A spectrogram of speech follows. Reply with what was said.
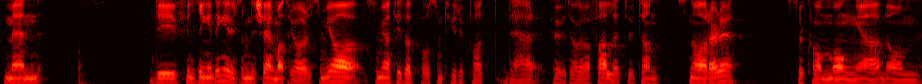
Men det finns ingenting i liksom källmaterialet som jag, som jag tittat på som tyder på att det här överhuvudtaget var fallet, utan snarare så kom många av de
